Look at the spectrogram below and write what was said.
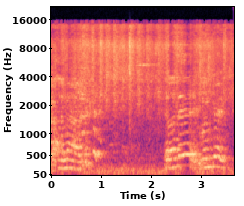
કા આના હાલે? એવા દે મન કઈ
